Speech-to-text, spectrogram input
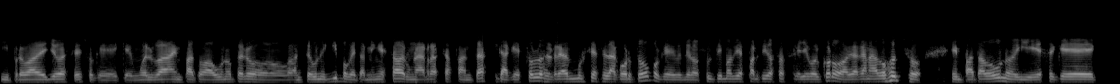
y prueba de ello es eso, que, que Huelva empató a uno, pero ante un equipo que también estaba en una racha fantástica, que solo el Real Murcia se la cortó, porque de los últimos 10 partidos hasta que llegó el Córdoba había ganado 8, empatado uno y ese que,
